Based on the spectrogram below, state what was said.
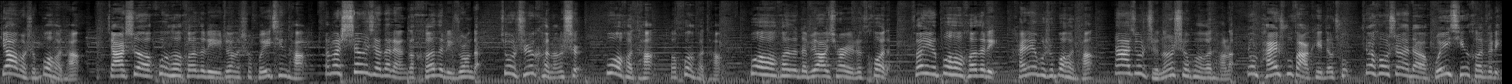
要么是薄荷糖。假设混合盒子里装的是回心糖，那么剩下的两个盒子里装的就只可能是薄荷糖和混合糖。薄荷盒子的标签也是错的，所以薄荷盒子里肯定不是薄荷糖，那就只能是混合糖了。用排除法可以得出，最后剩下的回形盒子里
